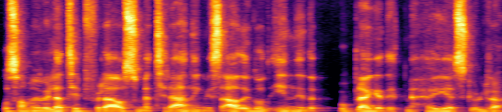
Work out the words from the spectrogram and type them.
Og samme vil jeg tippe for deg også med trening. Hvis jeg hadde gått inn i det opplegget ditt med høye skuldre,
